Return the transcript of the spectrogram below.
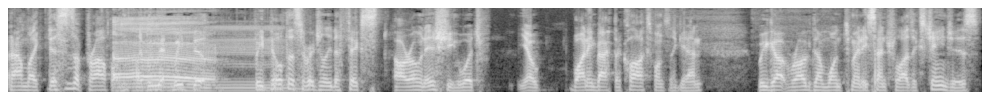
and I'm like, this is a problem. Like, we, we, built, we built this originally to fix our own issue, which, you know, winding back the clocks once again, we got rugged on one too many centralized exchanges,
